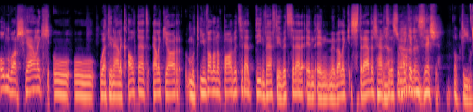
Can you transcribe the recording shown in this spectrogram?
onwaarschijnlijk hoe, hoe, hoe het hij eigenlijk altijd elk jaar moet invallen een paar wedstrijden, 10, 15 wedstrijden. En, en met welk strijdershart. Ja. Dat is zo Altijd beetje- een zesje op tien.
